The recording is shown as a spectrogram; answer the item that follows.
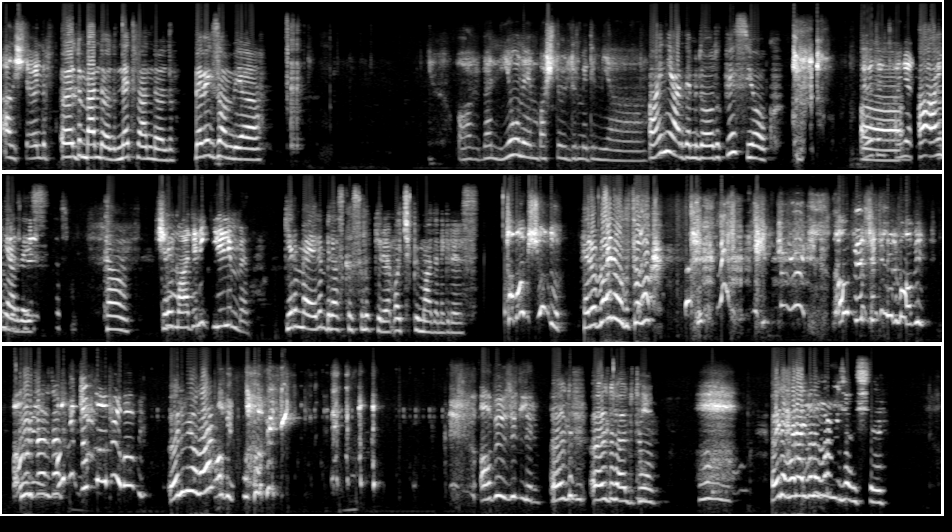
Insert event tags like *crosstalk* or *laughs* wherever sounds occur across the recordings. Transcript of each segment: Al işte öldüm. Öldüm ben de öldüm. Net ben de öldüm. Bebek zombi ya. Abi ben niye onu en başta öldürmedim ya? Aynı yerde mi doğduk biz? Yok. *laughs* Evet evet aynı yer. Aa, aynı yerdeyiz. Tamam. Şimdi Direkt- madene girelim mi? Girmeyelim biraz kasılıp girelim. Açık bir madene gireriz. Tamam bir şey oldu. Herobrine oldu tavuk. *laughs* Abi özür dilerim abi. Abi, Dur, dur, dur. Abi dur ne yapıyorsun abi? Ölmüyor lan. Abi abi. abi özür dilerim. Öldü. Öldü öldü tamam. Ah, Öyle her hayvana vurmayacaksın işte.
